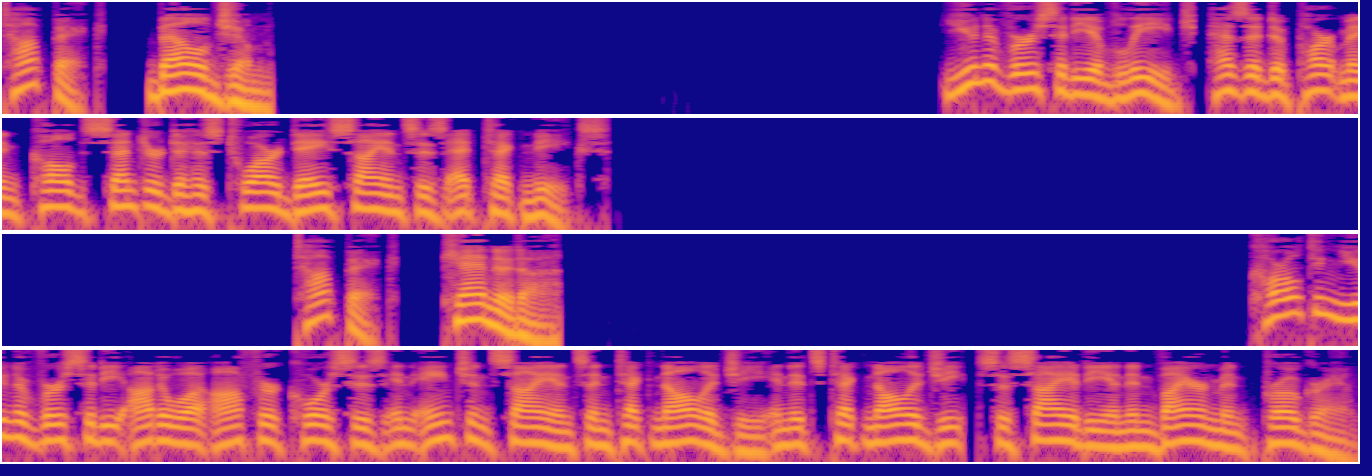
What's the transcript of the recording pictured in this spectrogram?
Topic: Belgium University of Liège, has a department called Centre de Histoire des Sciences et Techniques. Canada Carleton University Ottawa offer courses in ancient science and technology in its Technology, Society and Environment program.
